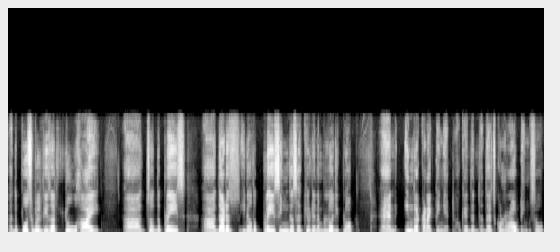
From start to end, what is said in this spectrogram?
uh, the possibilities are too high uh, so the place uh, that is you know the placing the circuit in a logic block and interconnecting it okay that, that's called routing. So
